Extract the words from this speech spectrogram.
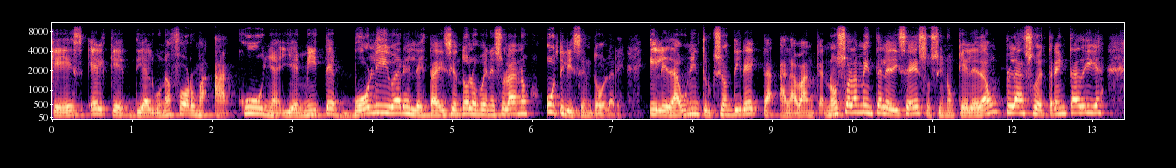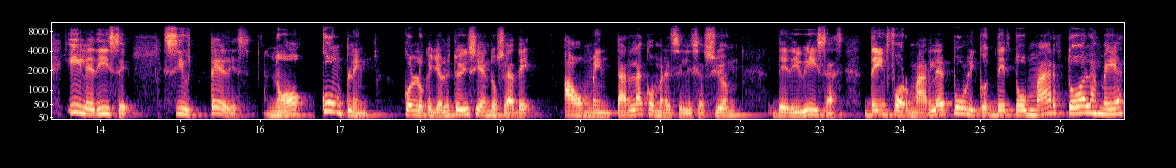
que es el que de alguna forma acuña y emite bolívares, le está diciendo a los venezolanos, utilicen dólares. Y le da una instrucción directa a la banca. No solamente le dice eso, sino que le da un plazo de 30 días y le dice, si ustedes no cumplen con lo que yo le estoy diciendo, o sea, de aumentar la comercialización de divisas, de informarle al público, de tomar todas las medidas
